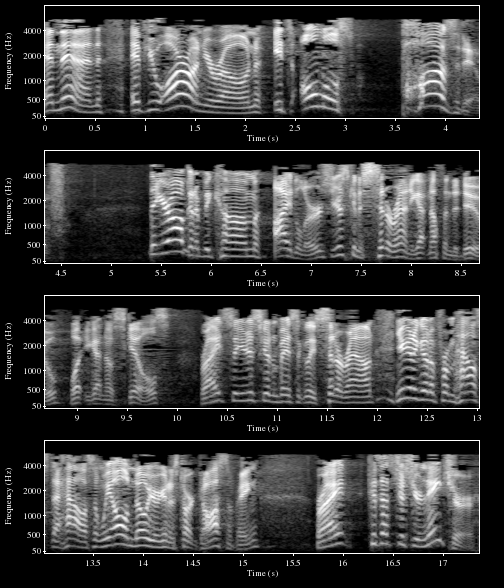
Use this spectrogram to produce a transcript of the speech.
And then, if you are on your own, it's almost positive that you're all going to become idlers. You're just going to sit around. You got nothing to do. What? You got no skills. Right? So you're just going to basically sit around. You're going to go from house to house, and we all know you're going to start gossiping. Right? Because that's just your nature.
